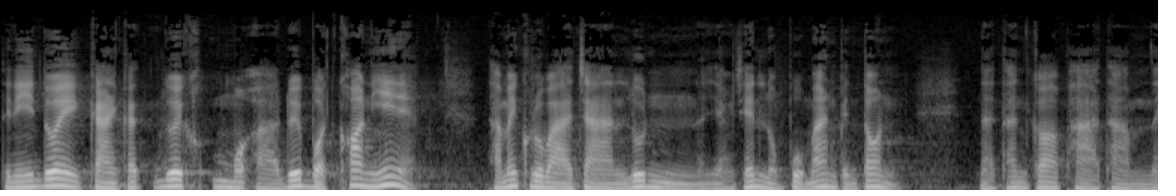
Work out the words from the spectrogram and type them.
ทีนี้ด้วยการด้วยด้วยบทข้อนี้เนี่ยทำให้ครูบาอาจารย์รุ่น อย่างเช่น หลวงปู่มั่นเป็นต้นนะท่านก็พาทำใน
